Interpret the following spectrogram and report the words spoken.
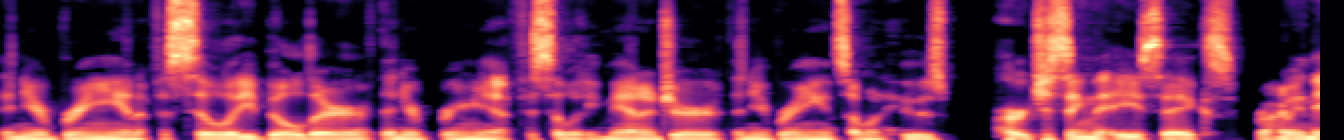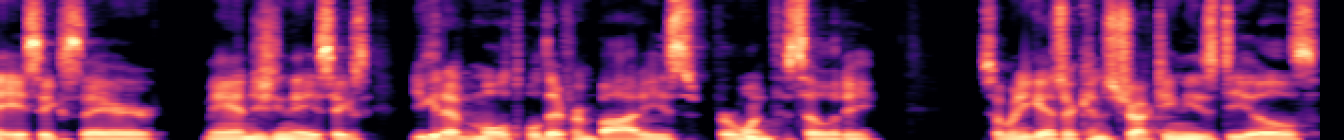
then you're bringing in a facility builder, then you're bringing in a facility manager, then you're bringing in someone who's purchasing the ASICs, right. putting the ASICs there, managing the ASICs. You can have multiple different bodies for one mm-hmm. facility. So when you guys are constructing these deals,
